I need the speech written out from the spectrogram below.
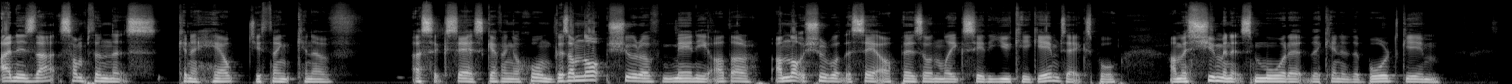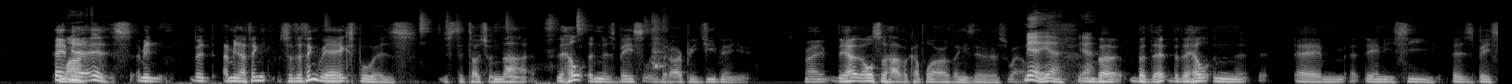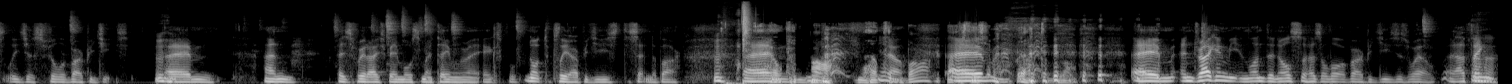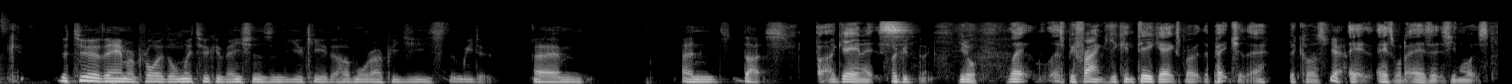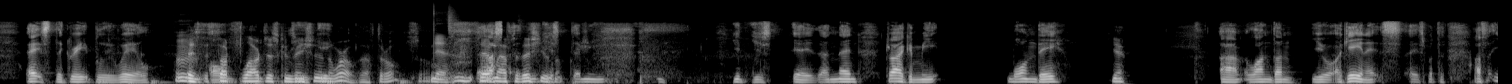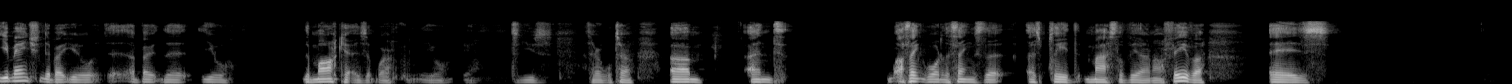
And is that something that's kind of helped? Do you think kind of a success giving a home because I'm not sure of many other. I'm not sure what the setup is on, like, say, the UK Games Expo. I'm assuming it's more at the kind of the board game. I mean, Mark. it is. I mean, but I mean, I think so. The thing with Expo is just to touch on that. The Hilton is basically their RPG venue, right? They also have a couple of other things there as well. Yeah, yeah, yeah. But but the but the Hilton um, at the NEC is basically just full of RPGs, Mm-hmm. um, and it's where I spend most of my time when I'm Expo. Not to play RPGs, to sit in the bar. Um, Hilton Bar. The Hilton know, Bar. Um, Hilton Bar. um, and Dragonmeet in London also has a lot of RPGs as well. And I think Uh-huh. the two of them are probably the only two conventions in the UK that have more RPGs than we do. Um, and that's But again, it's a good thing. you know, let, let's be frank, you can take Expo out the picture there because Yeah. it is what it is. It's you know, it's it's the Great Blue Whale. It's the of third largest convention in the world, after all. So Yeah. certainly after this you year's. just, I mean, you just yeah, and then Dragonmeet one day. Yeah. Um, London, you know, again, it's it's what the, you mentioned about you know about the you know, the market as it were, you know, you know, to use a terrible term, um, and I think one of the things that has played massively in our favour is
